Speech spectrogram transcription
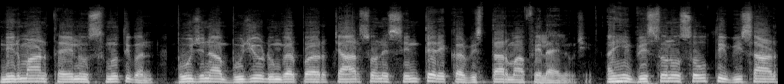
નિર્માણ થયેલું સ્મૃતિવન ભુજના ભુજિયો ડુંગર પર ચારસો ને એકર વિસ્તારમાં ફેલાયેલું છે. અહીં વિશ્વનું સૌથી વિશાળ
